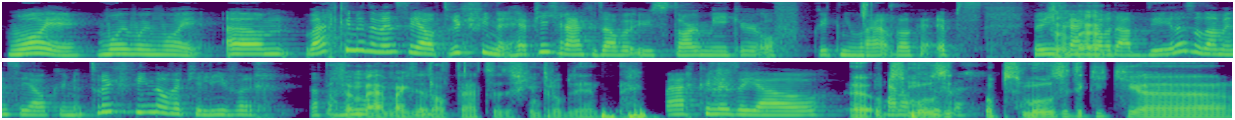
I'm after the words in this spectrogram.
Mooi, mooi, mooi, mooi. Um, waar kunnen de mensen jou terugvinden? Heb je graag dat we je Starmaker of ik weet niet waar, welke apps, wil je graag dat we dat delen, zodat mensen jou kunnen terugvinden? Of heb je liever dat dat Van mij mag dat altijd, dat is geen probleem. Waar kunnen ze jou uh, op, Smol zit, op zit ik uh,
